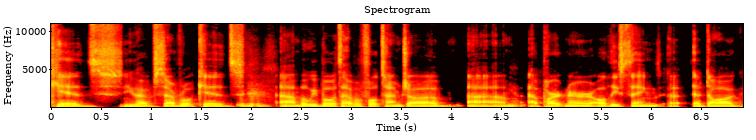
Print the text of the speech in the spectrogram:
kids. You have several kids, Mhm. um, but we both have a full time job, um, Yep. a partner, all these things, a, a dog,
